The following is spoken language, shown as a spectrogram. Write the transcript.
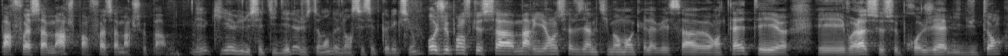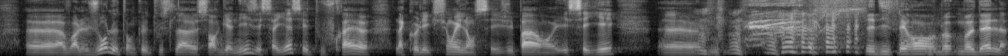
Parfois ça marche, parfois ça marche pas. Et Qui a eu cette idée-là, justement, de lancer cette collection? Oh, je pense que ça, Marie-Ange, ça faisait un petit moment qu'elle avait ça euh, en tête. Et, et voilà, ce, ce projet a mis du temps à voir le jour, le temps que tout cela s'organise. Ça y est, c'est tout frais. euh, la collection est lancée. J'ai pas euh, essayé euh, les différents mo- modèles.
